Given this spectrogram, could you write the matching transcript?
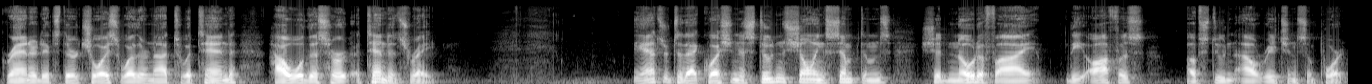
Granted, it's their choice whether or not to attend. How will this hurt attendance rate? The answer to that question is students showing symptoms should notify the Office of Student Outreach and Support.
